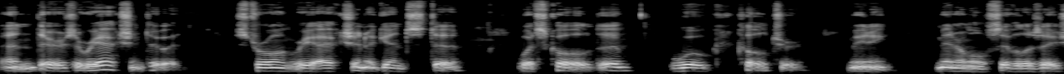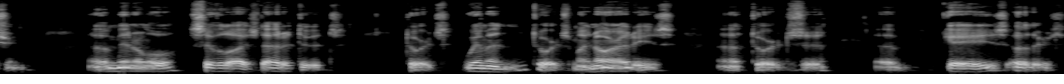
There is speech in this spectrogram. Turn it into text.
And there's a reaction to it strong reaction against uh, what's called uh, woke culture, meaning minimal civilization, uh, minimal civilized attitudes towards women, towards minorities, uh, towards uh, uh, gays, others,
